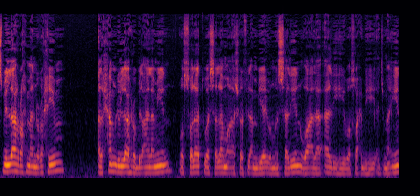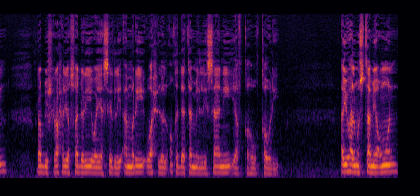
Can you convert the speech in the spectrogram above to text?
بسم الله الرحمن الرحيم الحمد لله رب العالمين والصلاة والسلام على أشرف الأنبياء والمرسلين وعلى آله وصحبه أجمعين رب اشرح لي صدري ويسر لي أمري واحلل عقدة من لساني يفقه قولي. أيها المستمعون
